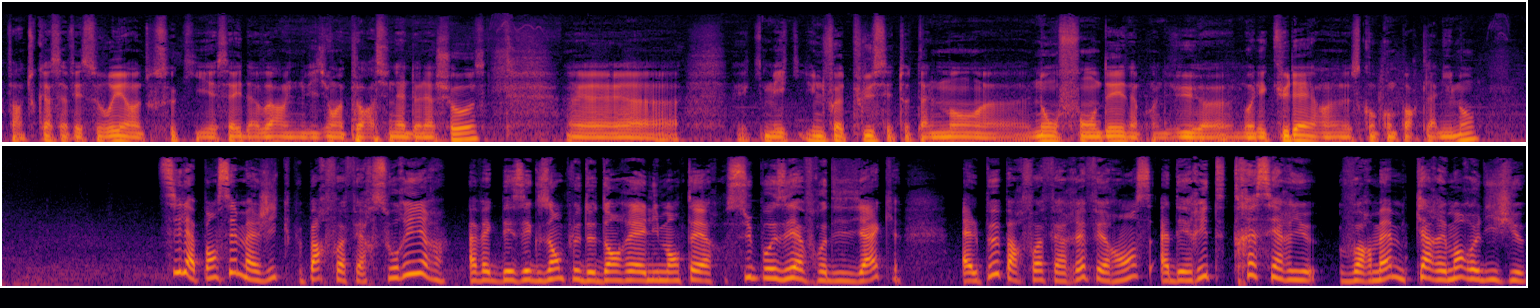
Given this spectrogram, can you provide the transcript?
Enfin, en tout cas, ça fait sourire tous ceux qui essayent d'avoir une vision un peu rationnelle de la chose. Mais une fois de plus, c'est totalement non fondé d'un point de vue moléculaire hein, de ce qu'on comporte l'aliment. Si la pensée magique peut parfois faire sourire, avec des exemples de denrées alimentaires supposées aphrodisiaques, elle peut parfois faire référence à des rites très sérieux, voire même carrément religieux.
